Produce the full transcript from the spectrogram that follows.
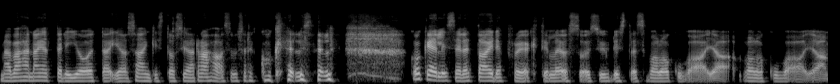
mä vähän ajattelin jo, että ja sainkin tosiaan rahaa semmoiselle kokeelliselle, kokeelliselle taideprojektille, jossa olisi yhdistäisi valokuvaa ja, valokuvaa ja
